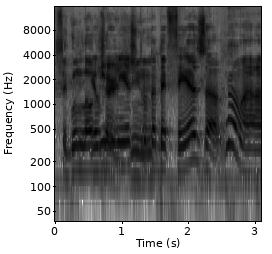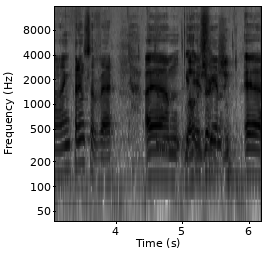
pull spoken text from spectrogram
Segundo E Lauro o Jardim, ministro né? da Defesa, não, a imprensa velha. É, Lauro esse, Jardim. é,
